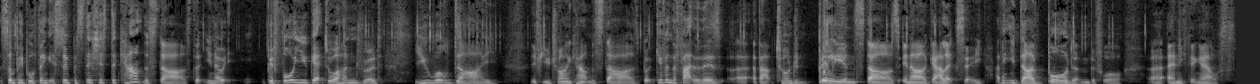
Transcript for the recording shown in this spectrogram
some people think it's superstitious to count the stars, that, you know, before you get to 100, you will die if you try and count the stars. But given the fact that there's uh, about 200 billion stars in our galaxy, I think you'd die of boredom before uh, anything else.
